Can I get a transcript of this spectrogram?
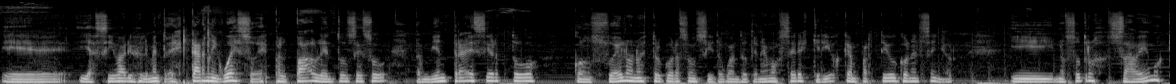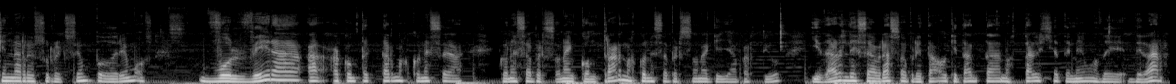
y así varios elementos. Es carne y hueso, es palpable, entonces eso también trae cierto consuelo a nuestro corazoncito cuando tenemos seres queridos que han partido con el Señor. Y nosotros sabemos que en la resurrección podremos volver a, contactarnos con esa, con esa persona, encontrarnos con esa persona que ya partió y darle ese abrazo apretado que tanta nostalgia tenemos de, dar.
